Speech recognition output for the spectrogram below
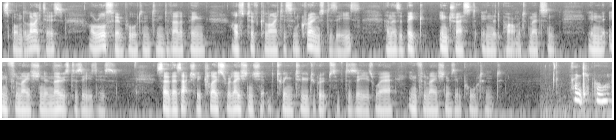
spondylitis are also important in developing ulcerative colitis and Crohn's disease, and there's a big interest in the Department of Medicine in inflammation in those diseases. So there's actually close relationship between two groups of disease where inflammation is important. Thank you, Paul.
